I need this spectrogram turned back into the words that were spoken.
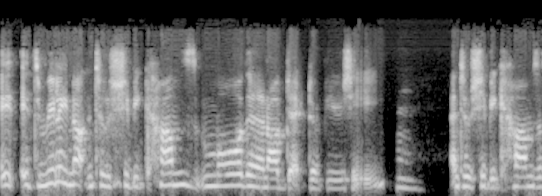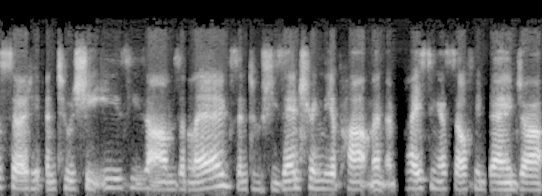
it, it's really not until she becomes more than an object of beauty. Mm until she becomes assertive, until she is his arms and legs, until she's entering the apartment and placing herself in danger,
